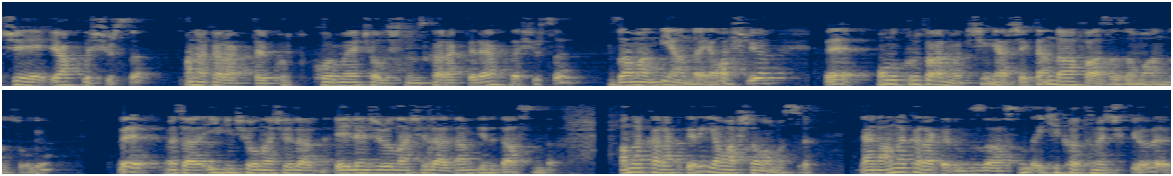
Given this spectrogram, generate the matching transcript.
şeye yaklaşırsa, ana karakteri korumaya çalıştığınız karaktere yaklaşırsa zaman bir anda yavaşlıyor ve onu kurtarmak için gerçekten daha fazla zamanınız oluyor. Ve mesela ilginç olan şeyler, eğlenceli olan şeylerden biri de aslında ana karakterin yavaşlamaması. Yani ana karakterin hızı aslında iki katına çıkıyor ve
